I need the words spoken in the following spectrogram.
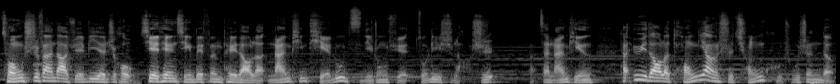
从师范大学毕业之后，谢天晴被分配到了南平铁路子弟中学做历史老师。啊，在南平，他遇到了同样是穷苦出身的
